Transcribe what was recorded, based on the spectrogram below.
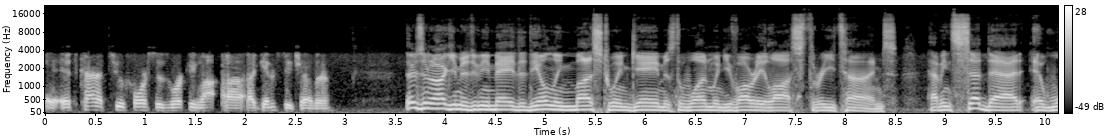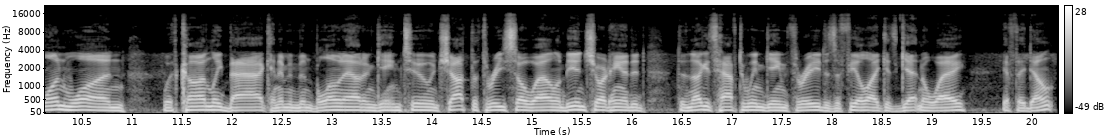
It's kind of two forces working uh, against each other. There's an argument to be made that the only must win game is the one when you've already lost three times. Having said that, at 1 1, with Conley back and having been blown out in game two and shot the three so well and being shorthanded, do the Nuggets have to win game three? Does it feel like it's getting away if they don't?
